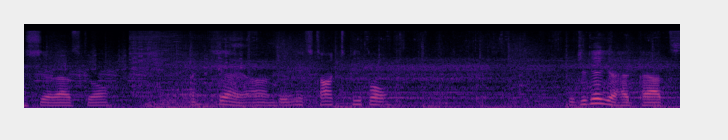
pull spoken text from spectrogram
Shit, that's cool. Okay, um, do we need to talk to people? Did you get your head pats?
